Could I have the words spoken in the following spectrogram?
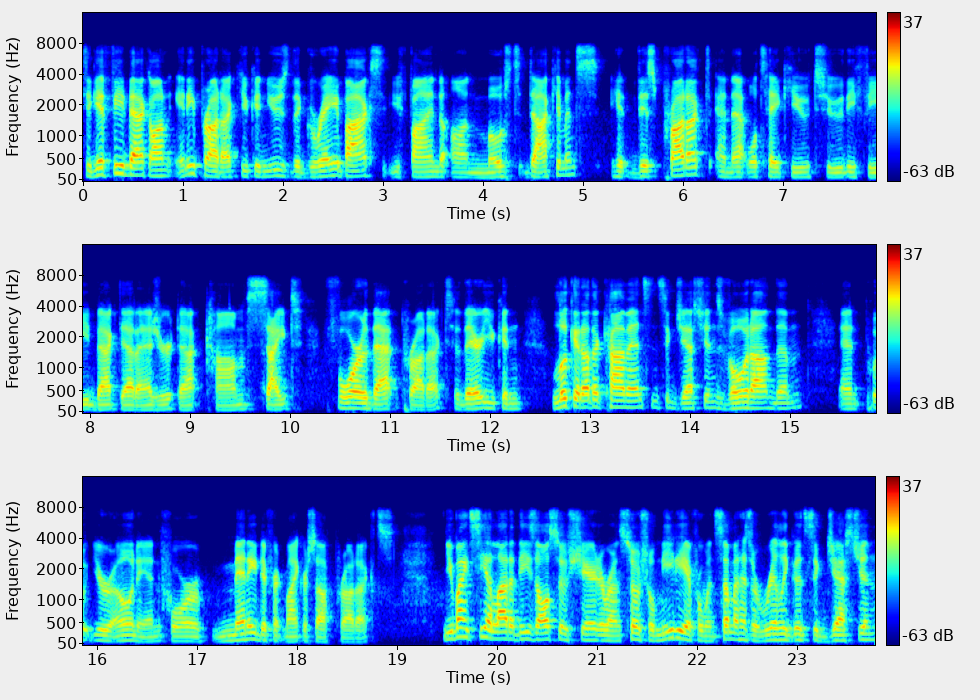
to get feedback on any product, you can use the gray box that you find on most documents. Hit this product, and that will take you to the feedback.azure.com site for that product. There you can look at other comments and suggestions, vote on them, and put your own in for many different Microsoft products. You might see a lot of these also shared around social media for when someone has a really good suggestion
